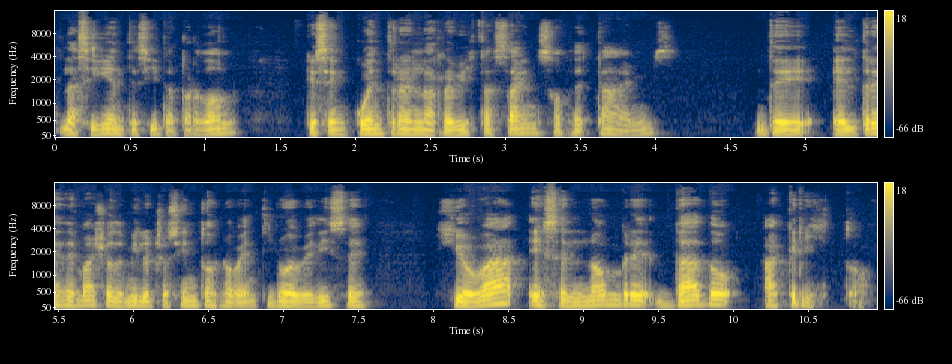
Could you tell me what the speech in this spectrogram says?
la siguiente cita, perdón, que se encuentra en la revista Signs of the Times de el 3 de mayo de 1899 dice, Jehová es el nombre dado a Cristo.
